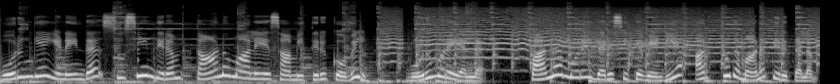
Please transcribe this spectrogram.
ஒருங்கே இணைந்த சுசீந்திரம் தானுமாலயசாமி திருக்கோவில் ஒருமுறை அல்ல பல முறை தரிசிக்க வேண்டிய அற்புதமான திருத்தலம்.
